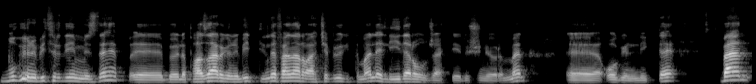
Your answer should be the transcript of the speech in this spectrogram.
bugünü bitirdiğimizde e, böyle pazar günü bittiğinde Fenerbahçe büyük ihtimalle lider olacak diye düşünüyorum ben e, o gün ligde. Ben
